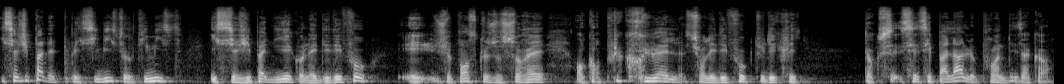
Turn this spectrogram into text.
Il ne s'agit pas d'être pessimiste ou optimiste. Il ne s'agit pas de nier qu'on a des défauts. Et je pense que je serais encore plus cruel sur les défauts que tu décris. Donc c'est c'est pas là le point de désaccord.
